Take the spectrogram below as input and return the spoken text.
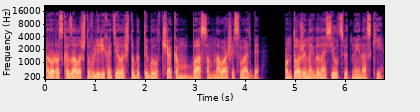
Рора сказала, что Валерий хотела, чтобы ты был Чаком Басом на вашей свадьбе. Он тоже иногда носил цветные носки».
